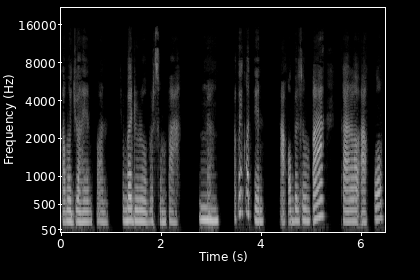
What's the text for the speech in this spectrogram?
kamu jual handphone, coba dulu bersumpah. Nah, hmm. Nah, aku ikutin. Aku bersumpah kalau aku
